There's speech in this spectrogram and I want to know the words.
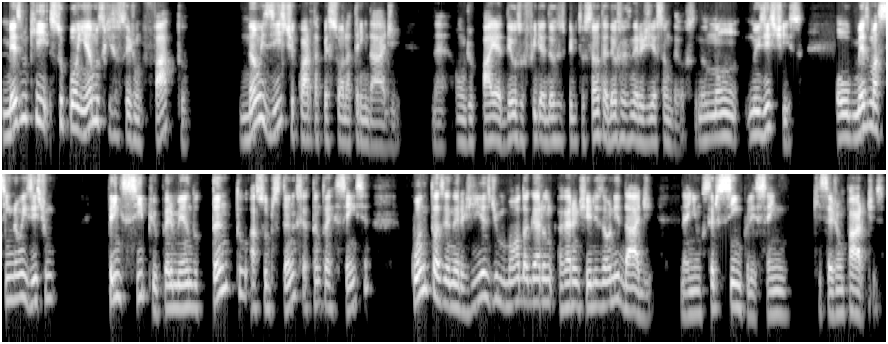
mesmo que suponhamos que isso seja um fato, não existe quarta pessoa na Trindade, né? Onde o Pai é Deus, o Filho é Deus, o Espírito Santo é Deus, as energias são Deus. Não, não, não existe isso. Ou mesmo assim, não existe um princípio permeando tanto a substância, tanto a essência, quanto as energias, de modo a, gar a garantir-lhes a unidade, né? Em um ser simples, sem que sejam partes.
